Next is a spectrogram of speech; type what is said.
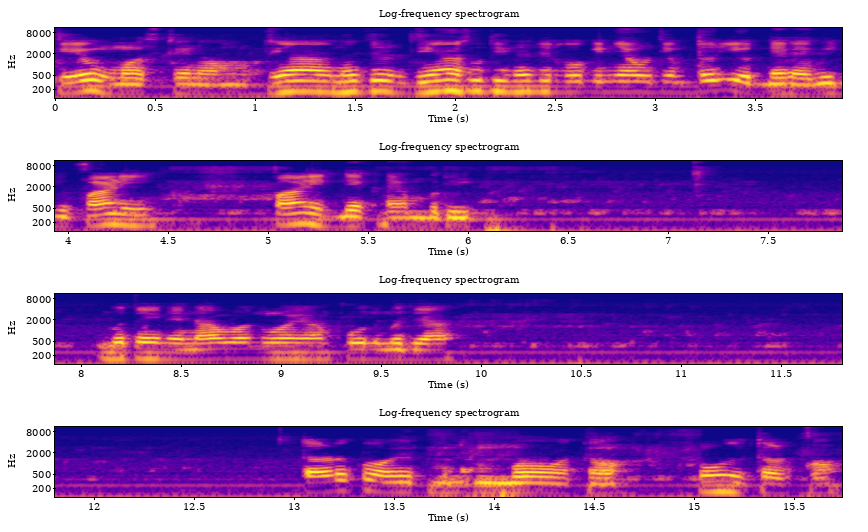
કેવું મસ્ત એનું જ્યાં નજર જ્યાં સુધી નજર વગીને આવું તેમ દરિયો જ દેખાય. બીજું પાણી. પાણી જ દેખાય એમ બધું. બધાને નાહવાનું હોય આમ પૂલ બધા. તડકો એક બહુ હતો ફૂલ તડકો.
